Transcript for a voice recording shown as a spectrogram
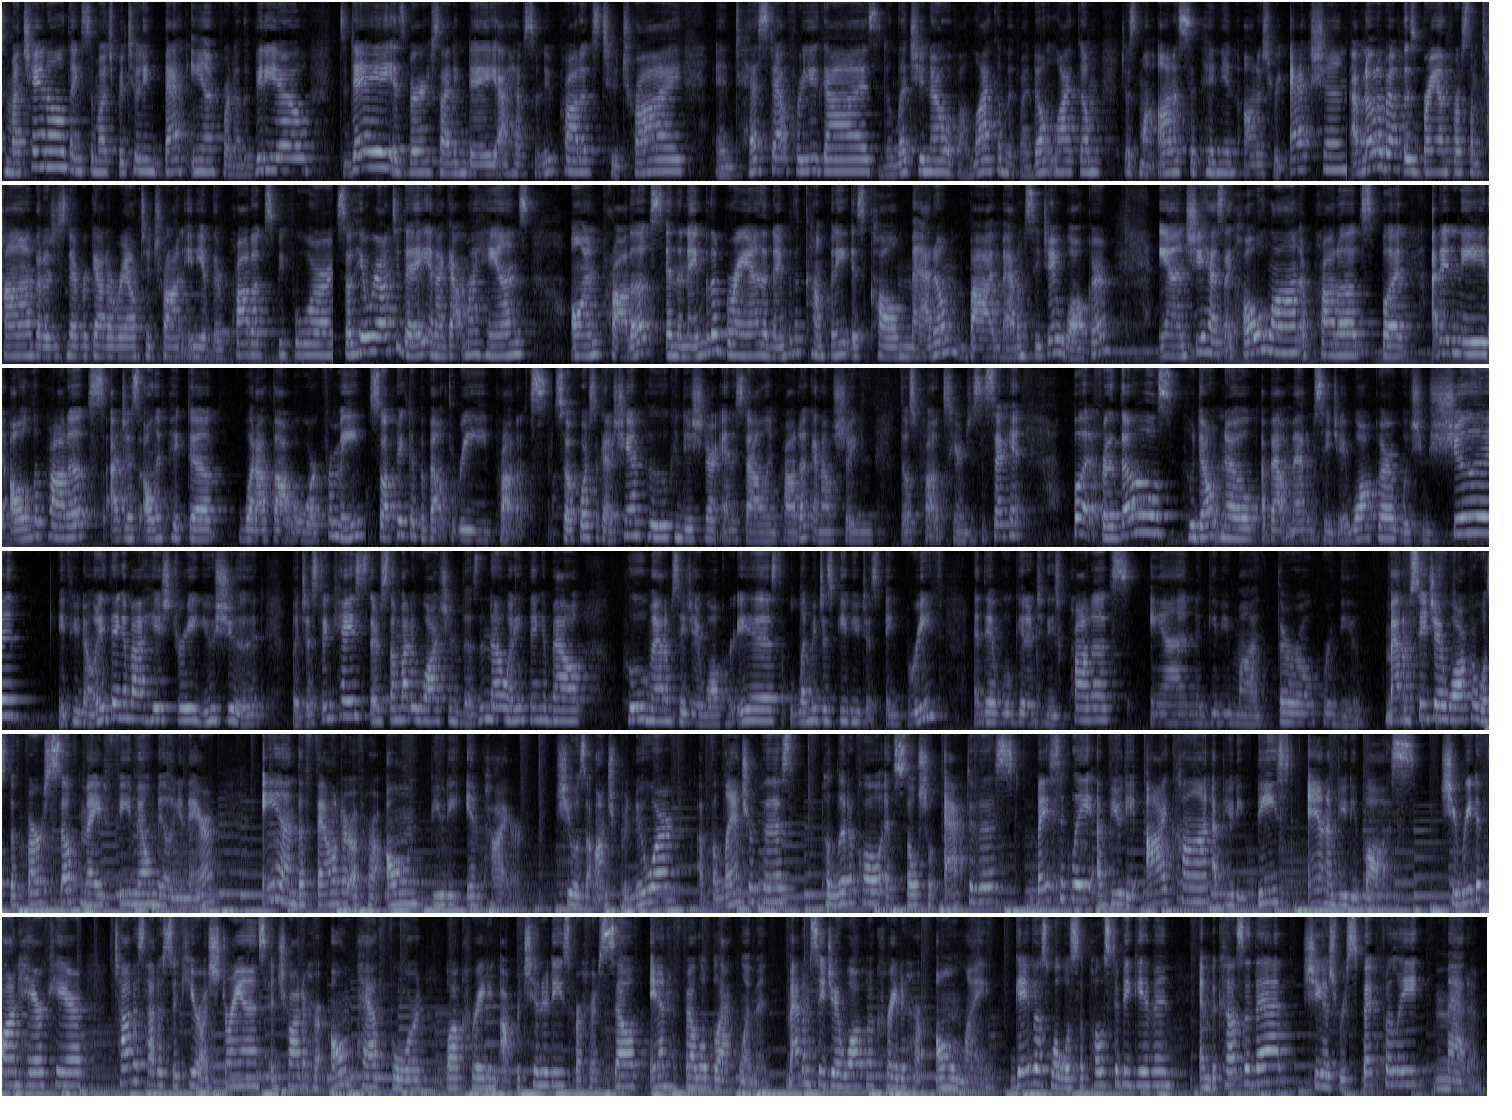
to my channel. Thanks so much for tuning back in for another video. Today is a very exciting day. I have some new products to try and test out for you guys to let you know if I like them, if I don't like them, just my honest opinion, honest reaction. I've known about this brand for some time, but I just never got around to trying any of their products before. So here we are today and I got my hands on products and the name of the brand, the name of the company is called Madam by Madam CJ Walker and she has a whole line of products but I didn't need all the products. I just only picked up what I thought would work for me. So I picked up about three products. So of course I got a shampoo conditioner and a styling product and I'll show you those products here in just a second. But for those who don't know about Madam CJ Walker which you should if you know anything about history you should. But just in case there's somebody watching doesn't know anything about who Madam CJ Walker is let me just give you just a brief and then we'll get into these products and give you my thorough review. Madam CJ Walker was the first self-made female millionaire and the founder of her own beauty empire. She was an entrepreneur, a philanthropist, political and social activist, basically a beauty icon, a beauty beast, and a beauty boss. She redefined hair care, taught us how to secure our strands, and charted her own path forward while creating opportunities for herself and her fellow black women. Madam C.J. Walker created her own lane, gave us what was supposed to be given, and because of that, she is respectfully Madam.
